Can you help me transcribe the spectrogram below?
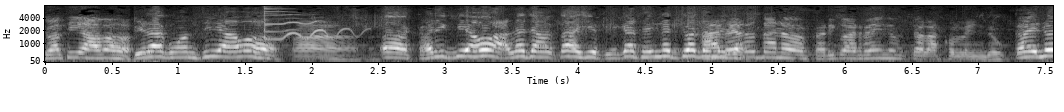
ચોથી આવે હ. પેલા ગામથી આવે હ. ઘડીક બે હો હાલ જ આવતા હશે. ભેગા થઈને જ જો તમે. ઘડીક વાર રહીને ચલાખો લઈને દઉં કઈ નો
